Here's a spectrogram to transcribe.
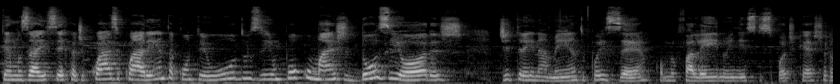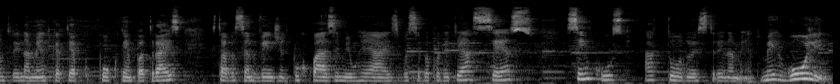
Temos aí cerca de quase 40 conteúdos e um pouco mais de 12 horas de treinamento. Pois é, como eu falei no início desse podcast, era um treinamento que até pouco tempo atrás estava sendo vendido por quase mil reais. Você vai poder ter acesso sem custo a todo esse treinamento. Mergulhe,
